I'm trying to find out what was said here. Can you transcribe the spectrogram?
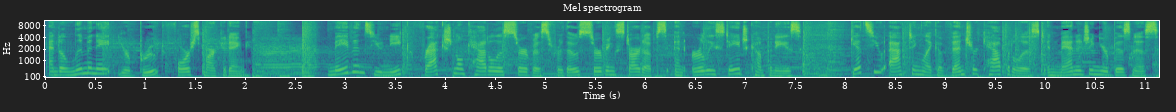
and eliminate your brute force marketing. Maven's unique fractional catalyst service for those serving startups and early stage companies gets you acting like a venture capitalist in managing your business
